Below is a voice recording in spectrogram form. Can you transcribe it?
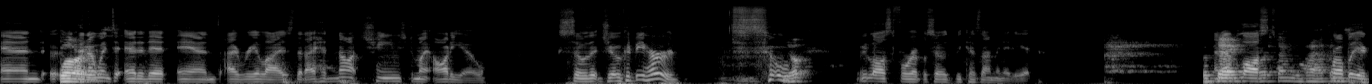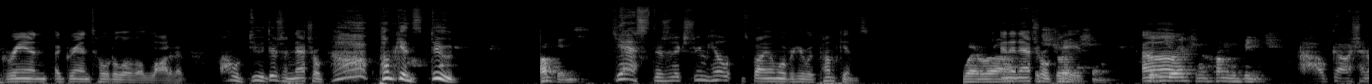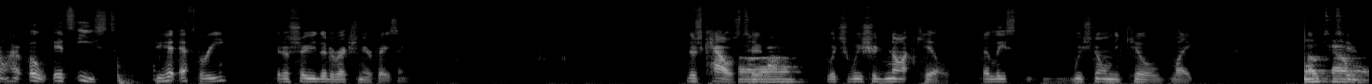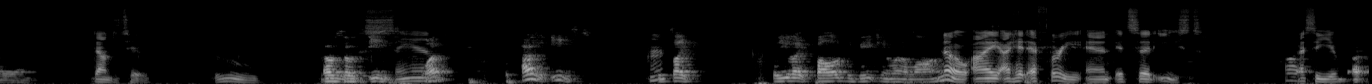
and uh, then I went to edit it, and I realized that I had not changed my audio so that Joe could be heard. So Yep. We lost four episodes because I'm an idiot. Okay. I've lost worst things have happened. Probably a grand a grand total of a lot of it. Oh, dude, there's a natural pumpkins, dude. pumpkins. Yes, there's an extreme hills biome over here with pumpkins. Where uh, And a natural which cave. direction? Which Um, direction from the beach? oh gosh, I don't have. Oh, it's east. If you hit F3, it'll show you the direction you're facing. There's cows too, Uh, which we should not kill. At least we should only kill like no up to two. down to two. Ooh. Oh, so it's east. sand. What? How's it east? Hmm? It's like so you like followed the beach and went along. No, I I hit F3 and it said east. I see you. Alright.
